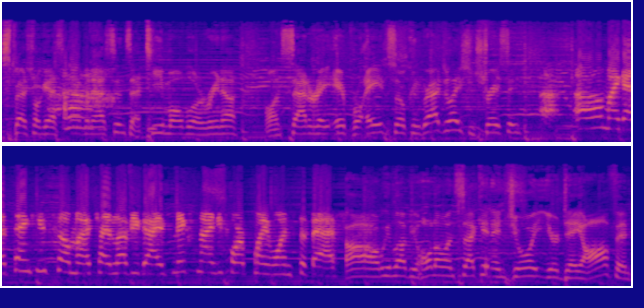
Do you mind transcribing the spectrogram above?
special guest Ah. Evanescence at T-Mobile Arena on Saturday, April 8th. So congratulations, Tracy. Uh, oh my God! Thank you so much. I love you guys. Mix ninety four point one's the best. Oh, we love you. Hold on one second. Enjoy your day off, and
